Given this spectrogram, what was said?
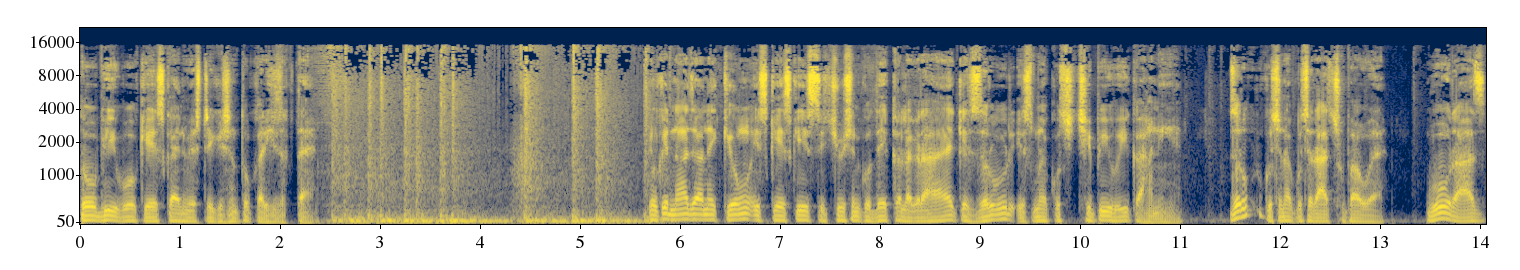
तो भी वो केस का इन्वेस्टिगेशन तो कर ही सकता है। क्योंकि ना जाने क्यों इस केस की सिचुएशन को देखकर लग रहा है कि ज़रूर इसमें कुछ छिपी हुई कहानी है। ज़रूर कुछ ना कुछ राज छुपा हुआ है। वो राज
